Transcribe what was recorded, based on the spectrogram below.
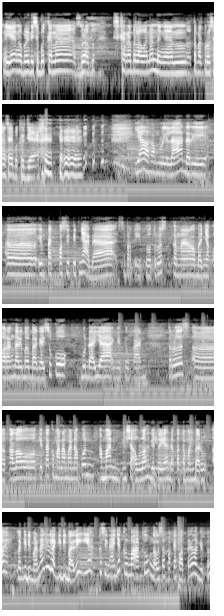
Iya nggak boleh disebut karena ber, karena berlawanan dengan tempat perusahaan saya bekerja. ya alhamdulillah dari eh, impact positifnya ada seperti itu. Terus kenal banyak orang dari berbagai suku budaya gitu kan terus eh, kalau kita ke mana-mana pun aman insya Allah gitu ya dapat teman baru eh lagi di mana ini lagi di Bali iya ke sini aja ke rumah aku nggak usah pakai hotel gitu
